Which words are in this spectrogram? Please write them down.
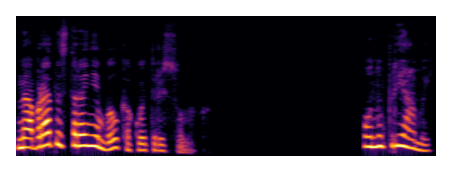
на обратной стороне был какой-то рисунок. «Он упрямый,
